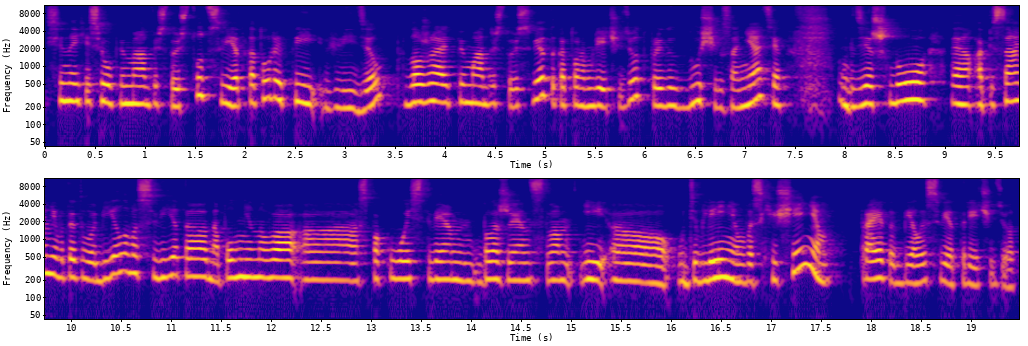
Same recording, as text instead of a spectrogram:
συνέχισε ο Пимадрис, то есть тот свет, который ты видел, продолжает Пимадрис, то есть свет, о котором речь идет в предыдущих занятиях, где шло э, описание вот этого белого света, наполненного э, спокойствием, блаженством и э, удивлением, восхищением, про этот белый свет речь идет.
